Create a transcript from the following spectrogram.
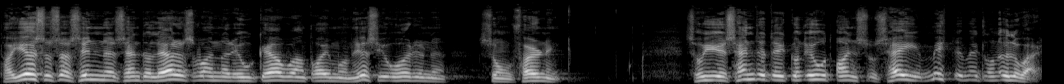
Ta Jesus av sinne, sende læresvannar og gav han daimon hes i årene som førning. Så jeg sendte dykkan ut ans og seg mitt i mittlan ulvar.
